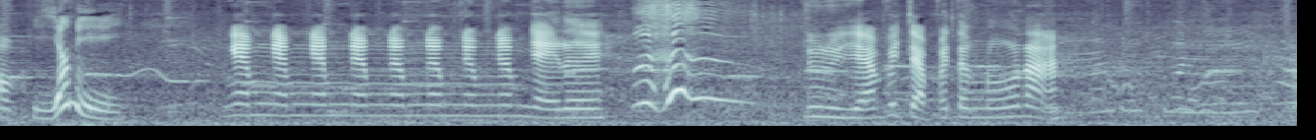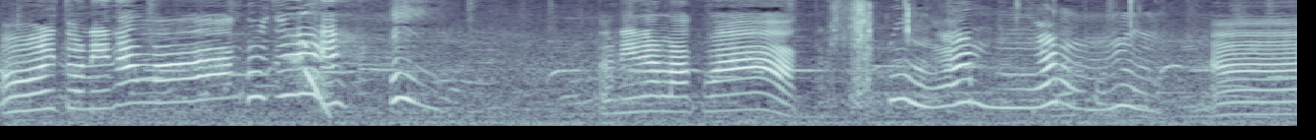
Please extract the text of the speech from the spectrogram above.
บแงมแงมแงมแงมแงมแงมแงมแงมใหญ่เลย ดูหนูแย้มไปจับไปตรงนู้นน่ะโอ้ยตัวนี้น่ารักดูสิตัวนี้น่ารักมากเอ้ยน่า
